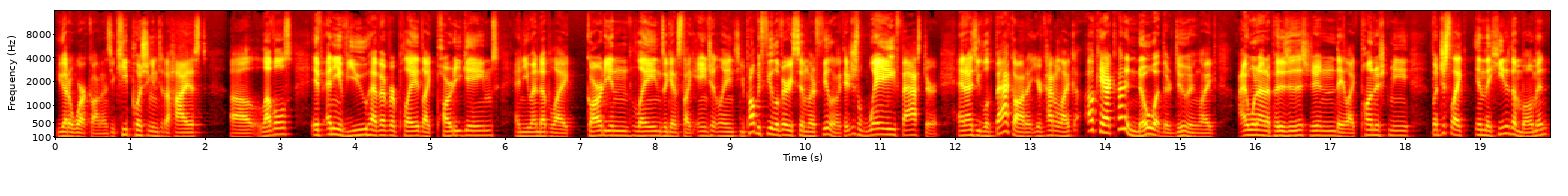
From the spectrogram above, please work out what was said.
you got to work on as you keep pushing into the highest uh, levels. If any of you have ever played like party games and you end up like guardian lanes against like ancient lanes, you probably feel a very similar feeling. Like they're just way faster. And as you look back on it, you're kind of like, okay, I kind of know what they're doing. Like I went out of position, they like punished me. But just like in the heat of the moment,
